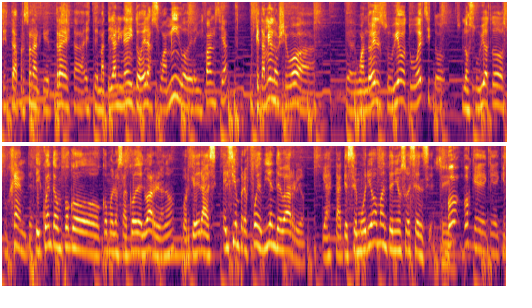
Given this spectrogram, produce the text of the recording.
Esta persona que trae esta, este material inédito era su amigo de la infancia, que también lo llevó a. cuando él subió, tuvo éxito, lo subió a toda su gente. Y cuenta un poco cómo lo sacó del barrio, ¿no? Porque era, él siempre fue bien de barrio. Y hasta que se murió mantenió su esencia. Vos, vos que, que- que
